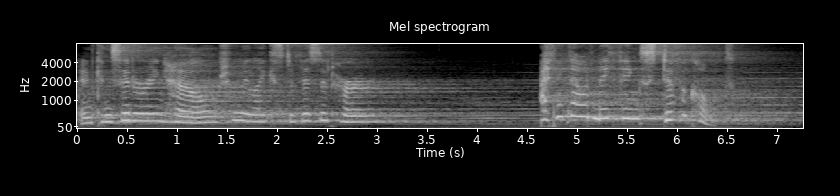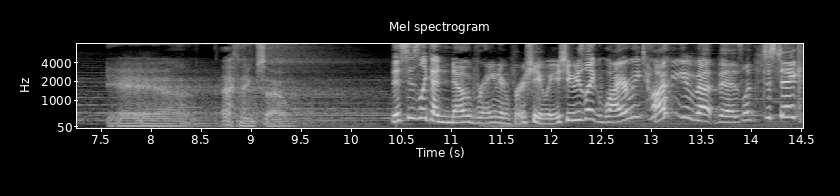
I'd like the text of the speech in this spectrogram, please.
and considering how Shui likes to visit her, I think that would make things difficult. Yeah, I think so. This is like a no-brainer for Shui. She was like, "Why are we talking about this? Let's just take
